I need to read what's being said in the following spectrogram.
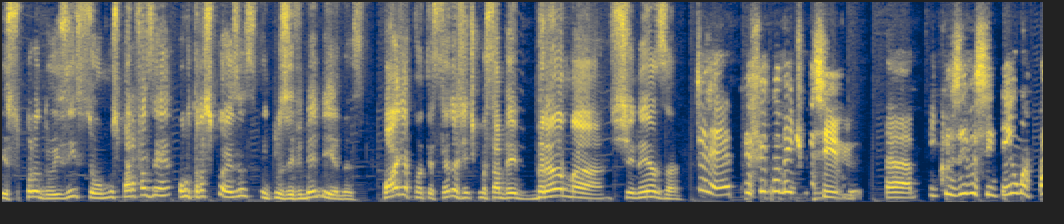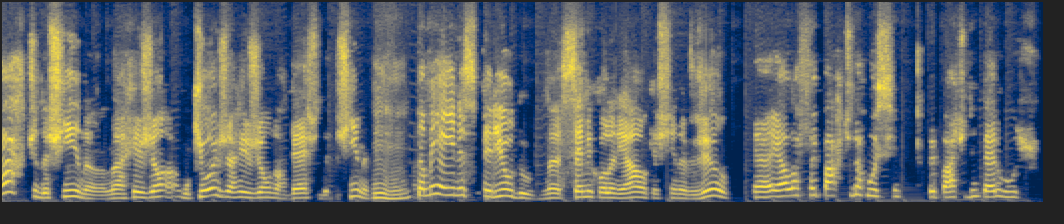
isso produz insumos para fazer outras coisas, inclusive bebidas. Pode acontecer da gente começar a ver brama chinesa? É perfeitamente possível. Uh, inclusive, assim, tem uma parte da China, na região, o que hoje é a região nordeste da China, uhum. também aí nesse período né, semicolonial que a China viveu, é, ela foi parte da Rússia, foi parte do Império Russo.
